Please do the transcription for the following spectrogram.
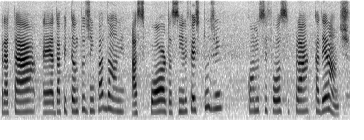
Para estar tá, é, adaptando tudinho para Dani. As portas, assim, ele fez tudinho como se fosse para cadeirante.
